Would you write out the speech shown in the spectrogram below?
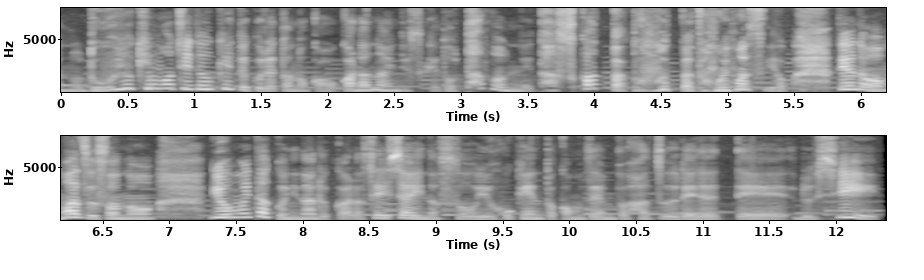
あのどういう気持ちで受けてくれたのかわからないんですけど多分ね助かったと思ったと思いますよ。っていうのはまずその業務委託になるから正社員のそういう保険とかも全部外れてるし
